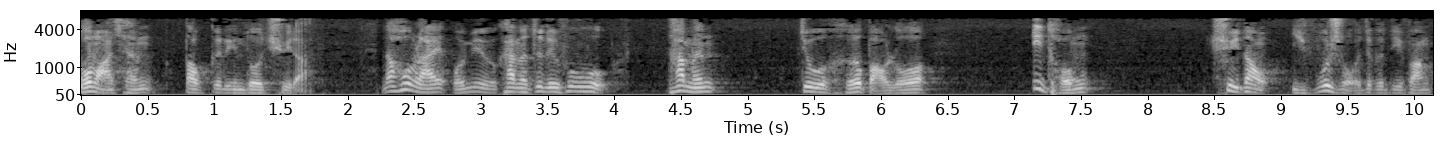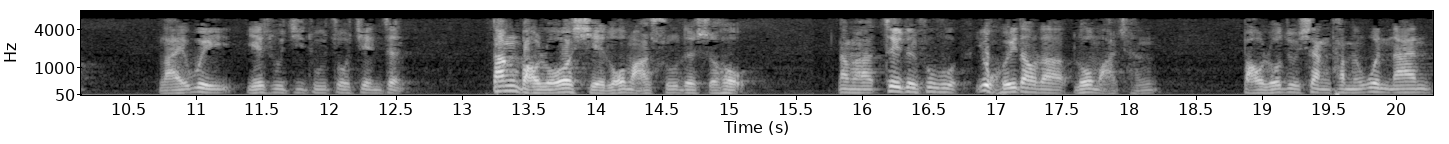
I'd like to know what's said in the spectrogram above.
罗马城，到哥林多去了。那后来我们有看到这对夫妇，他们就和保罗一同。去到以弗所这个地方，来为耶稣基督做见证。当保罗写罗马书的时候，那么这对夫妇又回到了罗马城，保罗就向他们问安。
